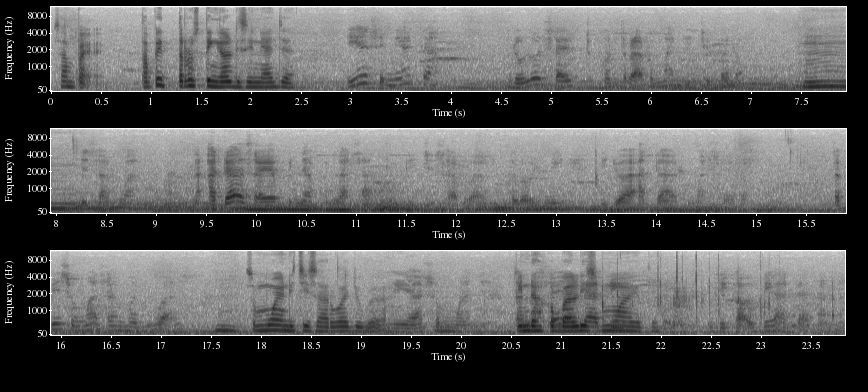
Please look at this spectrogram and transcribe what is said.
sampai tapi terus tinggal di sini aja Iya sini aja. Dulu saya kontrak rumah di Cikarang. hmm. Cisarua. Nah ada saya punya villa satu di Cisarua. Kalau ini dijual ada rumah sewa. Tapi semua saya mau jual. Hmm. semua yang di Cisarua juga Iya semuanya. pindah Karena ke saya Bali semua di, gitu Di KUD ada sana.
